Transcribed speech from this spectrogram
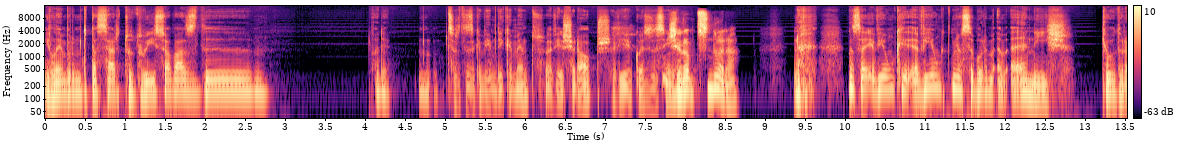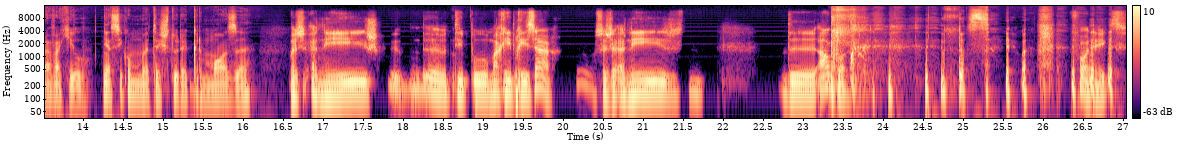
e lembro-me de passar tudo isso à base de. Olha, de certeza que havia medicamento, havia xaropes, havia coisas assim. Xarope de cenoura. Não sei, havia um que, havia um que tinha um sabor a, a anis, que eu adorava aquilo. Tinha assim como uma textura cremosa. Mas anis, eh, tipo Marie Brizard, ou seja, anis de álcool. Não sei. Phonics.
